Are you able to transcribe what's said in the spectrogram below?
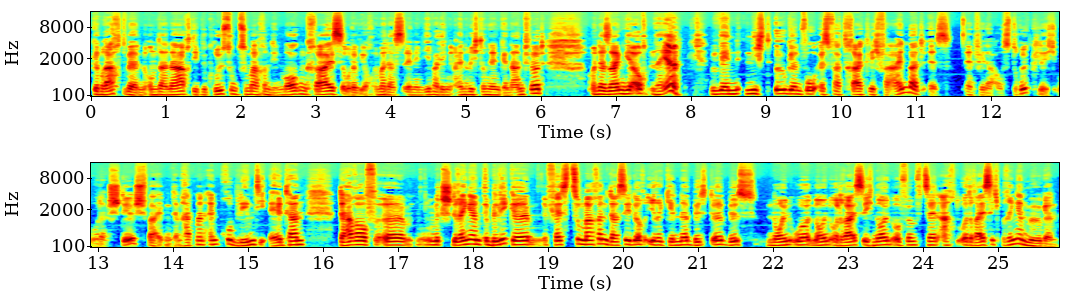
gebracht werden, um danach die Begrüßung zu machen, den Morgenkreis oder wie auch immer das in den jeweiligen Einrichtungen genannt wird. Und da sagen wir auch, naja, wenn nicht irgendwo es vertraglich vereinbart ist, entweder ausdrücklich oder stillschweigend, dann hat man ein Problem, die Eltern darauf äh, mit strengem Blicke festzumachen, dass sie doch ihre Kinder bitte bis 9 Uhr, 9.30 Uhr, 9.15 Uhr, 8.30 Uhr bringen mögen.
